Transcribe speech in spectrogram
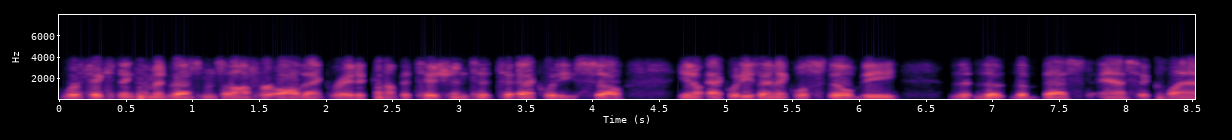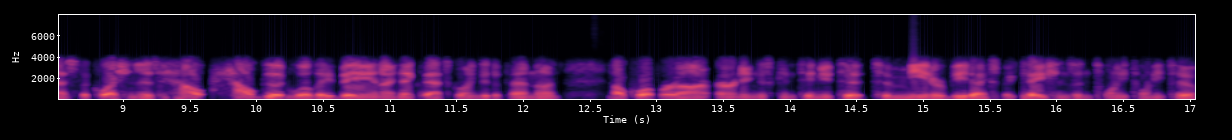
where fixed income investments offer all that great a competition to, to equities. So, you know, equities I think will still be the, the, the best asset class. The question is how how good will they be? And I think that's going to depend on how corporate earnings continue to, to meet or beat expectations in 2022.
